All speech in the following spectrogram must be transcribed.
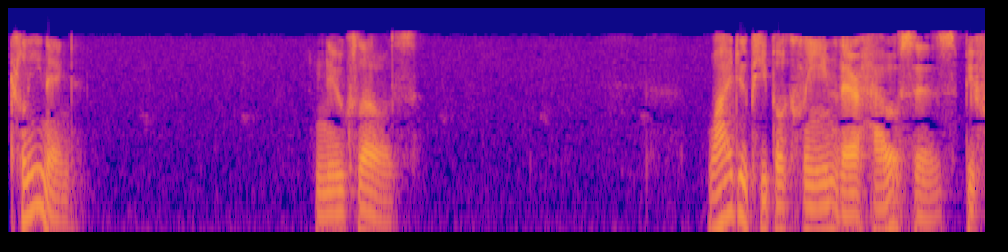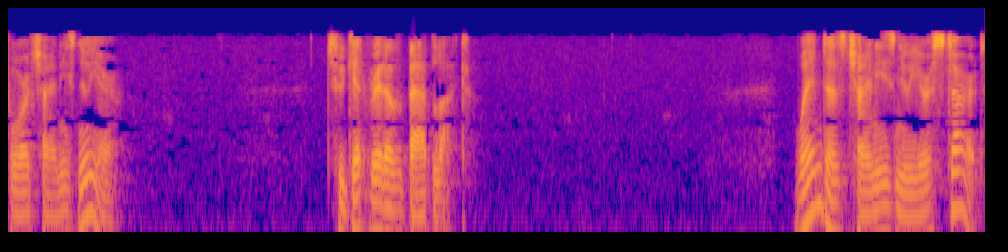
cleaning, new clothes. Why do people clean their houses before Chinese New Year? To get rid of bad luck. When does Chinese New Year start?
